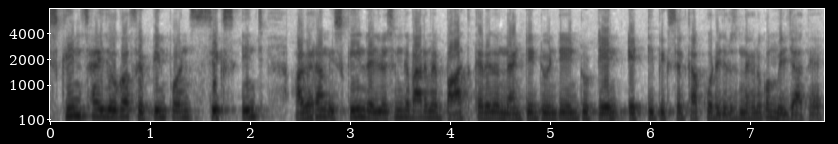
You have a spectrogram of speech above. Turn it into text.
screen size होगा फिफ्टीन पॉइंट सिक्स इंच अगर हम स्क्रीन रेजोल्यूशन के बारे में बात करें तो nineteen twenty into ten eighty pixel का आपको रेजोल्यूशन देखने को मिल जाते हैं।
